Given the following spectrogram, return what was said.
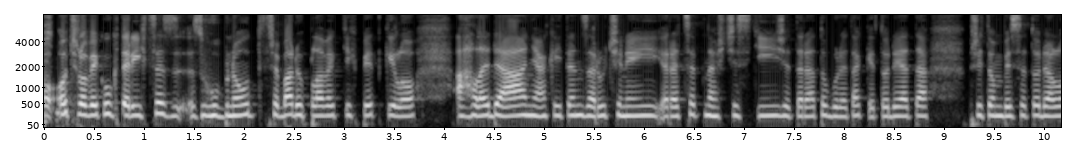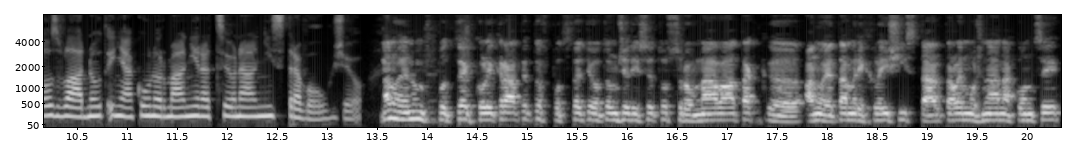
o, o člověku, který chce zhubnout třeba do plavek těch pět kilo a hledá nějaký ten zaručený recept na štěstí, že teda to bude ta keto dieta, přitom by se to dalo zvládnout i nějakou normální racionální stravou, že jo? Ano, jenom v podstatě, kolikrát je to v podstatě o tom, že když se to srovnává, tak eh, ano, je tam rychlejší start, ale možná na konci,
